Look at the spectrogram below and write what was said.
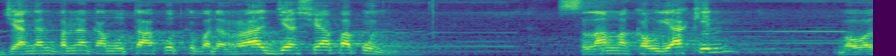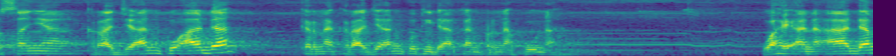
jangan pernah kamu takut kepada raja siapa pun selama kau yakin bahwasanya kerajaanku ada karena kerajaanku tidak akan pernah punah wahai anak Adam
